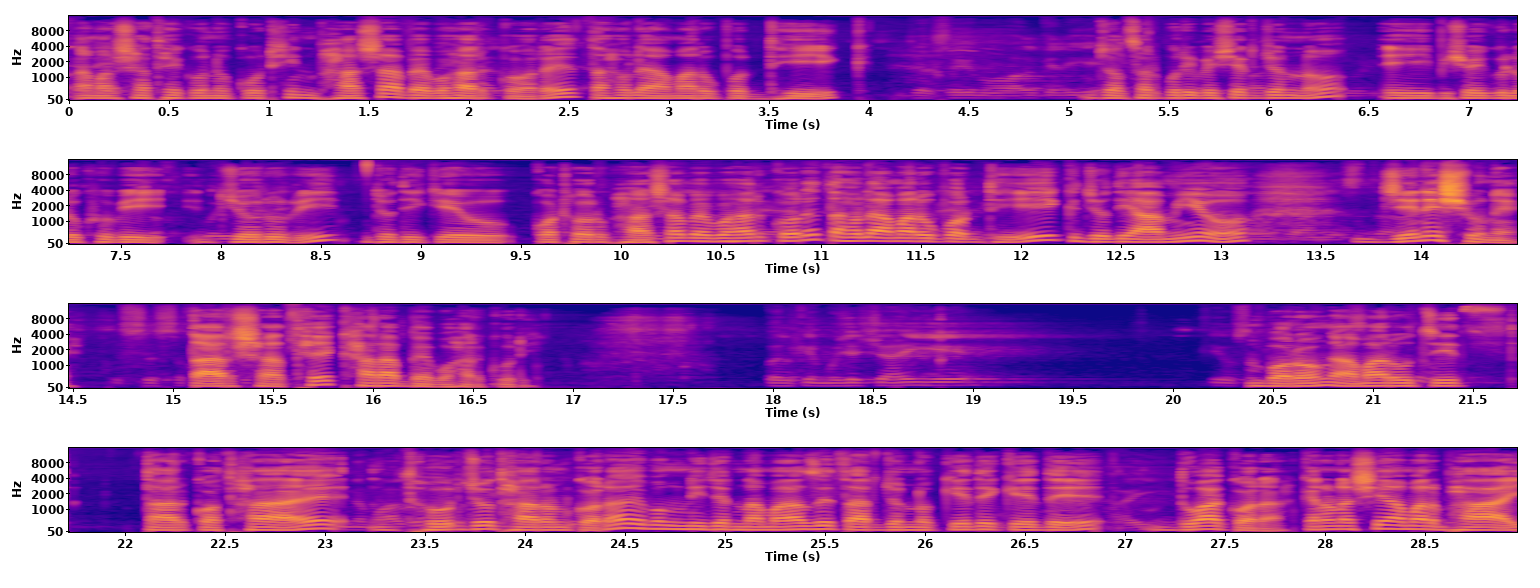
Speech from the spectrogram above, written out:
আমার সাথে কোনো কঠিন ভাষা ব্যবহার করে, তাহলে আমার উপর ধিক। জলসার পরিবেশের জন্য এই বিষয়গুলো খুবই জরুরি। যদি কেউ কঠোর ভাষা ব্যবহার করে, তাহলে আমার উপর ধিক যদি আমিও জেনে শুনে তার সাথে খারাপ ব্যবহার করি। বরং আমার উচিত তার কথায় ধৈর্য ধারণ করা এবং নিজের নামাজে তার জন্য কেঁদে কেঁদে দোয়া করা। কেননা সে আমার ভাই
